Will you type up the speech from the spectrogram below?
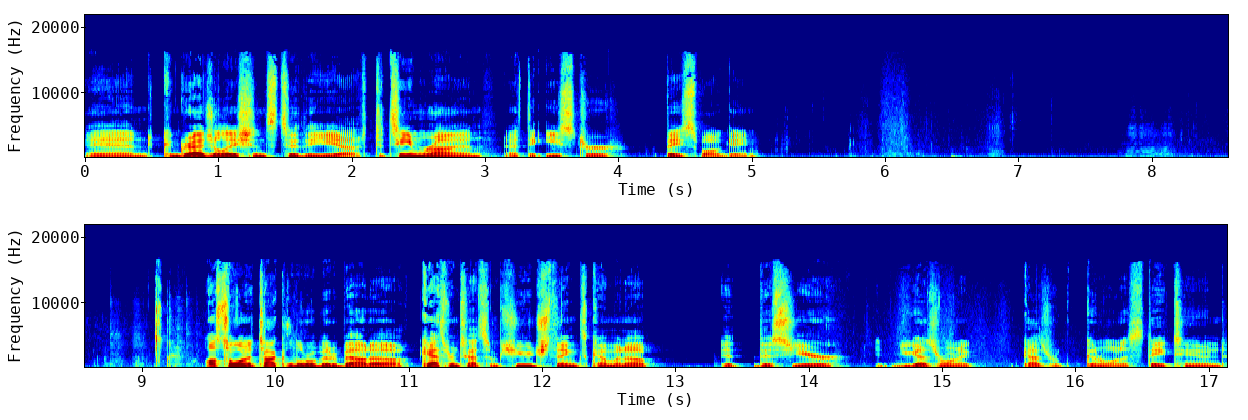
And congratulations to the uh, to Team Ryan at the Easter baseball game. Also, want to talk a little bit about uh, Kathryn's got some huge things coming up it, this year. You guys are want to guys are going to want to stay tuned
